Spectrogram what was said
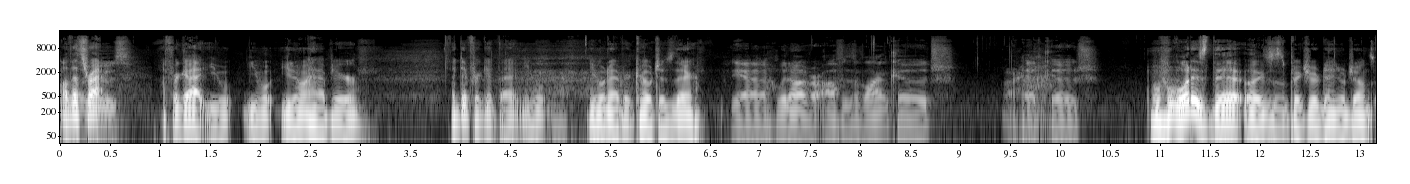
Oh, that's right. I forgot you you you don't have your. I did forget that you you want to have your coaches there. Yeah, we don't have our offensive line coach, our head coach. What is this? Like, this is a picture of Daniel Jones.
